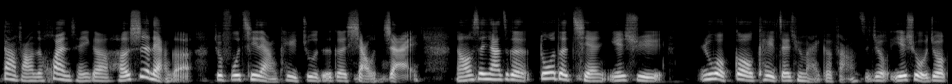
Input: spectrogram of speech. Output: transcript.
大房子换成一个合适两个就夫妻俩可以住的这个小宅，然后剩下这个多的钱，也许。如果够，可以再去买一个房子，就也许我就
